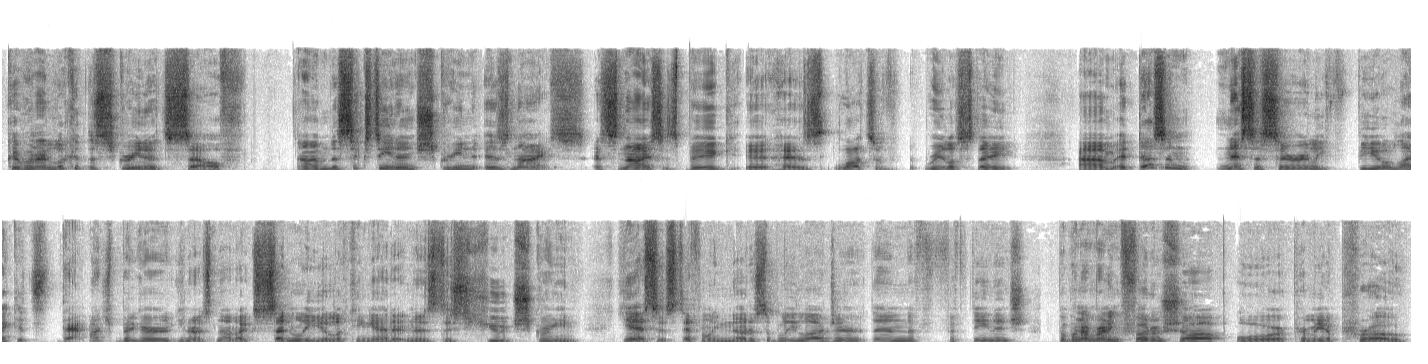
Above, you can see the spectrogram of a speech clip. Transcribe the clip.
Okay, when I look at the screen itself, um, the 16 inch screen is nice. It's nice, it's big, it has lots of real estate. Um, it doesn't necessarily feel like it's that much bigger. You know, it's not like suddenly you're looking at it and there's this huge screen. Yes, it's definitely noticeably larger than the 15 inch. But when I'm running Photoshop or Premiere Pro,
